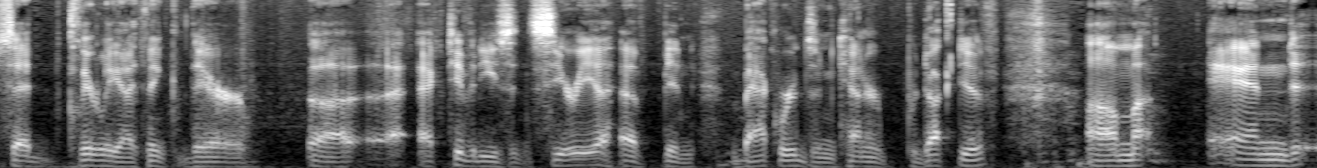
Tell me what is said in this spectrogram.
said clearly, I think their uh, activities in Syria have been backwards and counterproductive. Um, and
